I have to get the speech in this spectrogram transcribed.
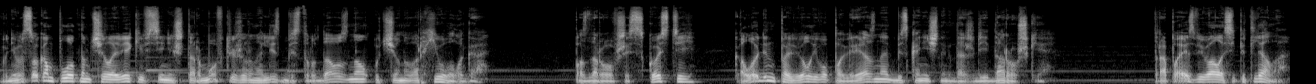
В невысоком плотном человеке в синей штормовке журналист без труда узнал ученого-археолога. Поздоровавшись с Костей, Колодин повел его по грязной от бесконечных дождей дорожке. Тропа извивалась и петляла,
